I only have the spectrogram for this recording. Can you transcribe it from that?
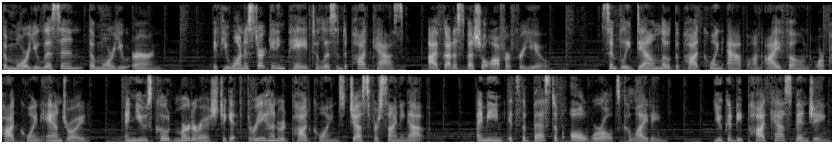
The more you listen, the more you earn. If you want to start getting paid to listen to podcasts, I've got a special offer for you. Simply download the Podcoin app on iPhone or Podcoin Android and use code MURDERISH to get 300 Podcoins just for signing up. I mean, it's the best of all worlds colliding. You could be podcast binging,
